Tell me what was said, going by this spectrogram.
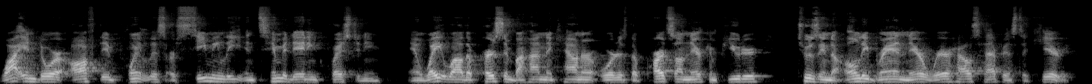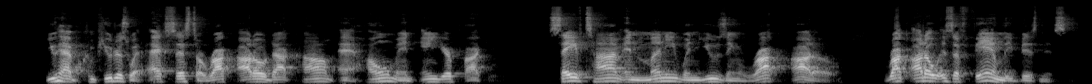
Why endure often pointless or seemingly intimidating questioning and wait while the person behind the counter orders the parts on their computer, choosing the only brand their warehouse happens to carry? You have computers with access to rockauto.com at home and in your pocket. Save time and money when using Rock Auto. Rock Auto is a family business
